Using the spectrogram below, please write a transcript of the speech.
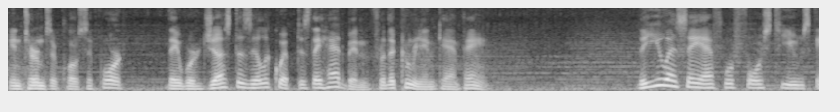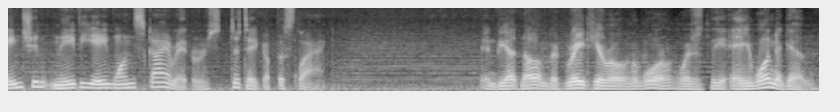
In terms of close support, they were just as ill-equipped as they had been for the Korean campaign. The USAF were forced to use ancient Navy A-1 Skyraiders to take up the slack. In Vietnam, the great hero of the war was the A-1 again.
